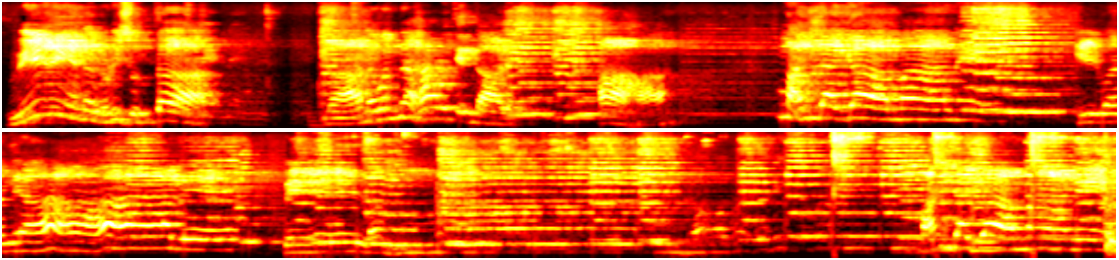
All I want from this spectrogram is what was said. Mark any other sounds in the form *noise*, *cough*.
ವೀಣೆಯನ್ನು ನುಡಿಸುತ್ತಾ ಗಾನವನ್ನ ಹಾಡುತ್ತಿದ್ದಾಳೆ. ಆಹಾ, ಮಂದಗಾಮನೆ ಇವನ್ಯಾರೇ ಪೇಳಮ್ಮ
